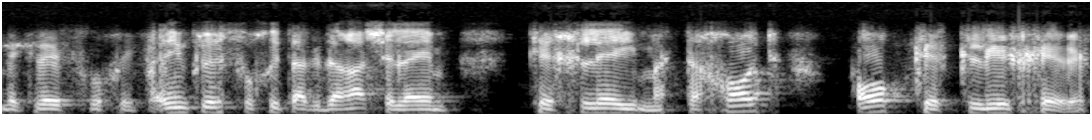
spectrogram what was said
בכלי זכוכית? האם כלי זכוכית ההגדרה שלהם ככלי מתכות או ככלי חרס?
